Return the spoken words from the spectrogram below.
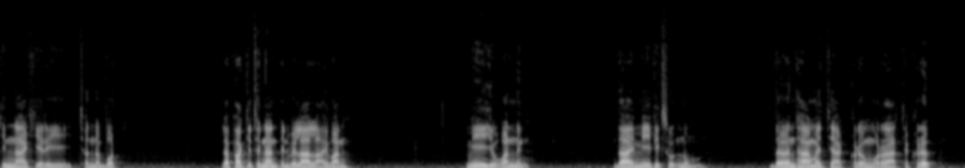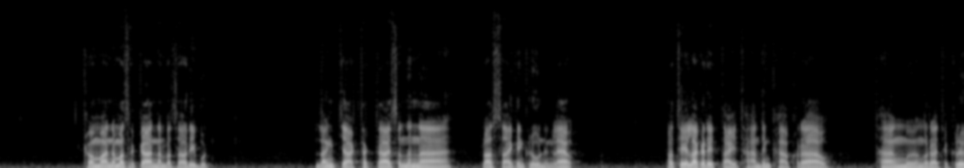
กินนาคีรีชนบท และพักอยู่ที่นั่นเป็นเวลาหลายวัน มีอยู่วันหนึ่ง ได้มีภิกษุหนุ่ม เดินทางมาจากกรุงราชครึเข้ามานมัสการนำภาษารีบุตร หลังจากทักทายสนทนาปราศัยกันครู่หนึ่งแล้ว พระเถระก็ได้ไต่ถามถึงข่าวคราว ทางเมืองราชคลึ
